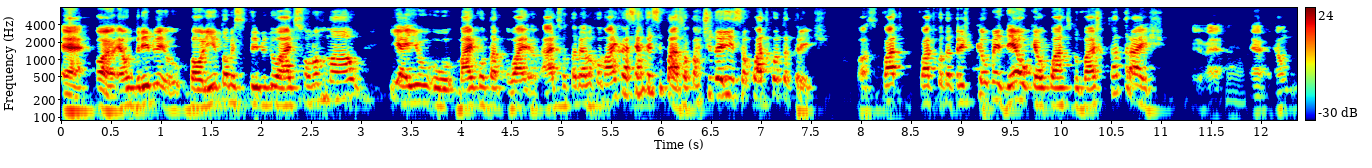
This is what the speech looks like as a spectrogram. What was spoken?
É, ó, é um drible. O Paulinho toma esse drible do Adson normal, e aí o, o Michael, o Adson tabela com o Michael acerta esse passo. A partir daí são 4 contra 3. Ó, 4, 4 contra 3, porque o Medel, que é o quarto do Vasco, tá atrás. É, é, é um,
